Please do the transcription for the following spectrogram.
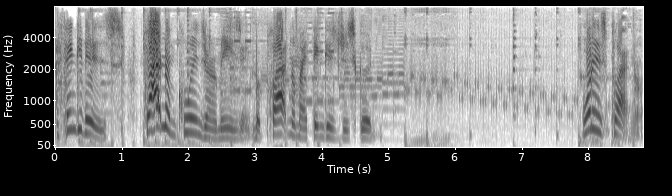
I think it is. Platinum coins are amazing, but platinum I think is just good. What is platinum?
